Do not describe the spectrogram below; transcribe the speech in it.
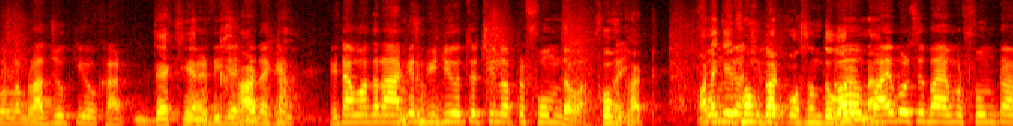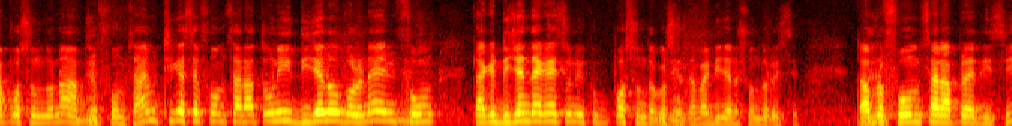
বললাম রাজকীয় খাট। দেখেন ডিজাইনটা। দেখেন। এটা আমাদের আগের ভিডিওতে ছিল আপনার ফোম দেওয়া। ফোম। খাট অনেকেই ফোম। খাট পছন্দ করেন না। ভাই বলছে ভাই আমার ফোমটা পছন্দ না আপনি ফোম চাই আমি ঠিক আছে ফোম ছাড়া। তো উনি ডিজাইনও বলে না আমি ফোম তাকে ডিজাইন দেখাইছি উনি খুব পছন্দ করছে। যে ভাই ডিজাইন সুন্দর হয়েছে তো আমরা ফোম ছাড়া আপনার দিছি।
